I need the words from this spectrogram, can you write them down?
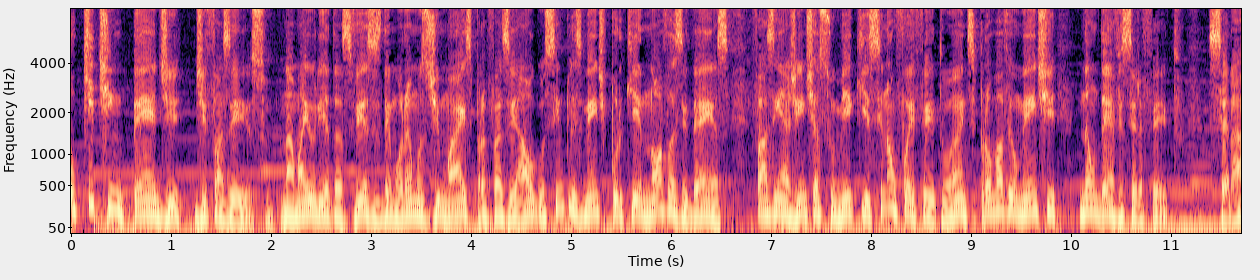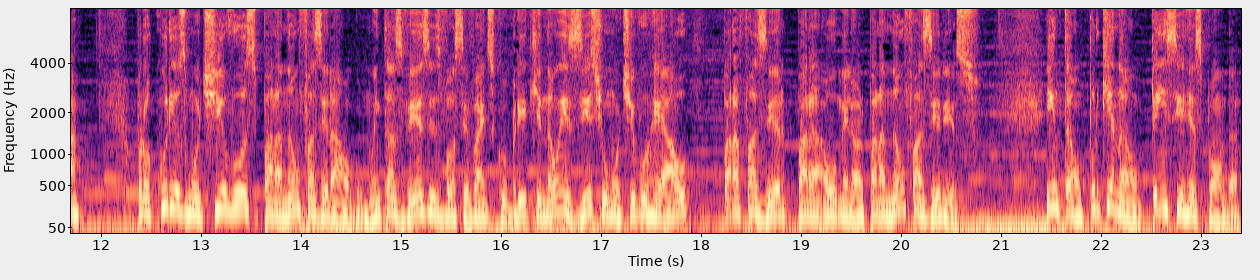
O que te impede de fazer isso? Na maioria das vezes, demoramos demais para fazer algo simplesmente porque novas ideias fazem a gente assumir que, se não foi feito antes, provavelmente não deve ser feito. Será? Procure os motivos para não fazer algo. Muitas vezes você vai descobrir que não existe um motivo real para fazer, para ou melhor, para não fazer isso. Então, por que não? Pense e responda.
